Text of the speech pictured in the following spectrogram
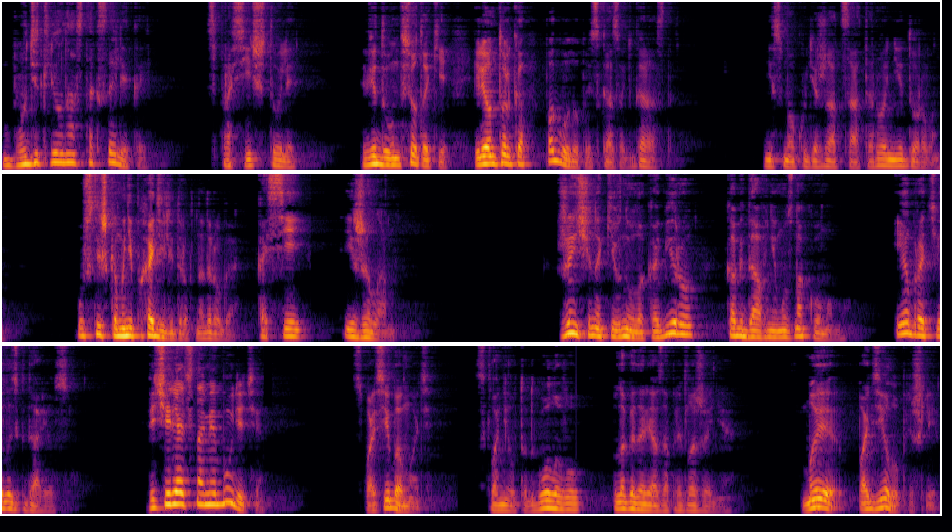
Будет ли у нас так с Эликой? Спросить, что ли? Ведун все-таки, или он только погоду предсказывать гораздо? Не смог удержаться от иронии Дорван. Уж слишком они походили друг на друга, Косей и Желан. Женщина кивнула Кабиру, как давнему знакомому, и обратилась к Дариусу. «Вечерять с нами будете?» «Спасибо, мать», – склонил тот голову, благодаря за предложение. «Мы по делу пришли».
